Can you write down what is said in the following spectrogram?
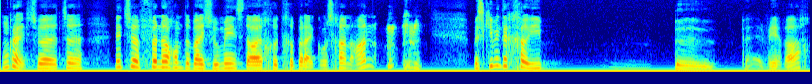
OK, so so net so vinnig om te wys hoe mense daai goed gebruik. Ons gaan aan. Miskien moet ek gou hier weer wag.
